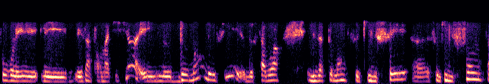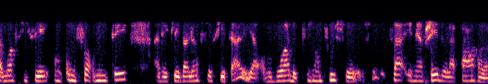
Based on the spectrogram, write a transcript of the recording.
pour les, les, informaticiens. Et ils demandent aussi de savoir exactement ce qu'ils fait, euh, ce qu'ils font, savoir si c'est en conformité avec les valeurs sociétales. A, on voit de plus en plus euh, ça émerger de la part euh,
